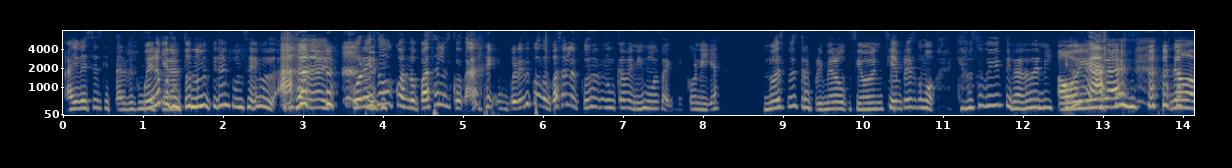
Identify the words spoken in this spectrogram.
Hay veces que tal vez Bueno, pues entonces no me pidan consejos. por eso cuando pasan las cosas, por eso cuando pasan las cosas nunca venimos aquí con ella. No es nuestra primera opción, siempre es como que no se vaya a enterar Dani. no,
